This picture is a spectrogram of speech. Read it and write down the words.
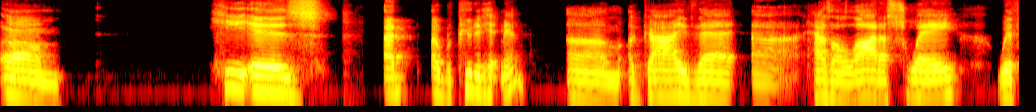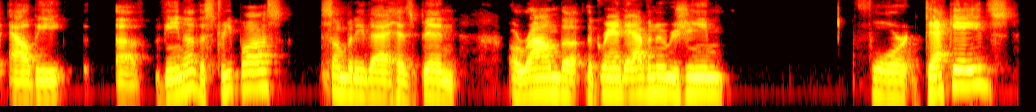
Um, he is a, a reputed hitman, um, a guy that uh, has a lot of sway with Albie uh, Vena, the street boss, somebody that has been around the, the Grand Avenue regime for decades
